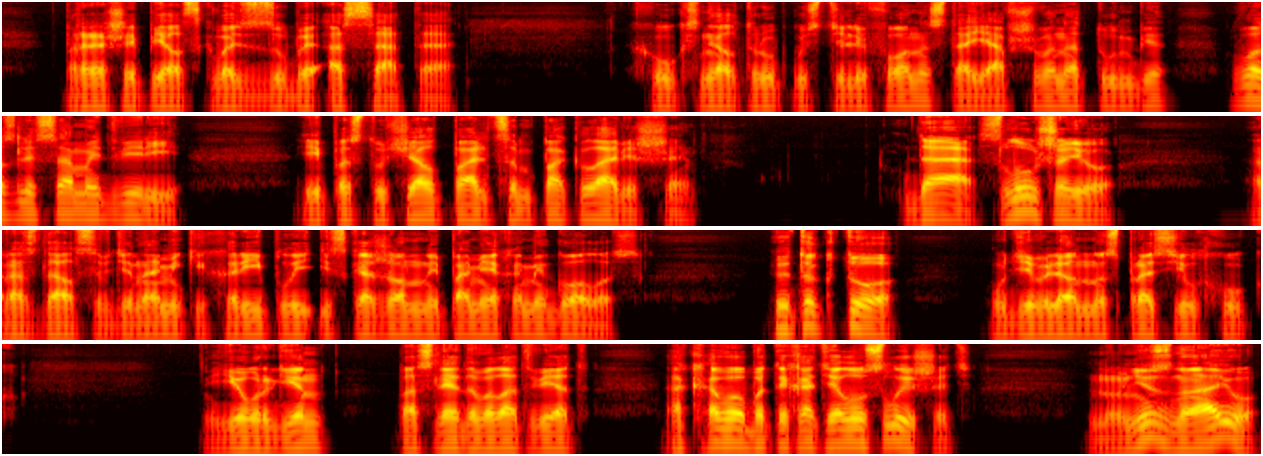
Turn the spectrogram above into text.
— прошипел сквозь зубы Асата. Хук снял трубку с телефона, стоявшего на тумбе возле самой двери, и постучал пальцем по клавише. «Да, слушаю!» — раздался в динамике хриплый, искаженный помехами голос. «Это кто?» — удивленно спросил Хук. «Юрген», — последовал ответ. «А кого бы ты хотел услышать?» «Ну, не знаю»,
